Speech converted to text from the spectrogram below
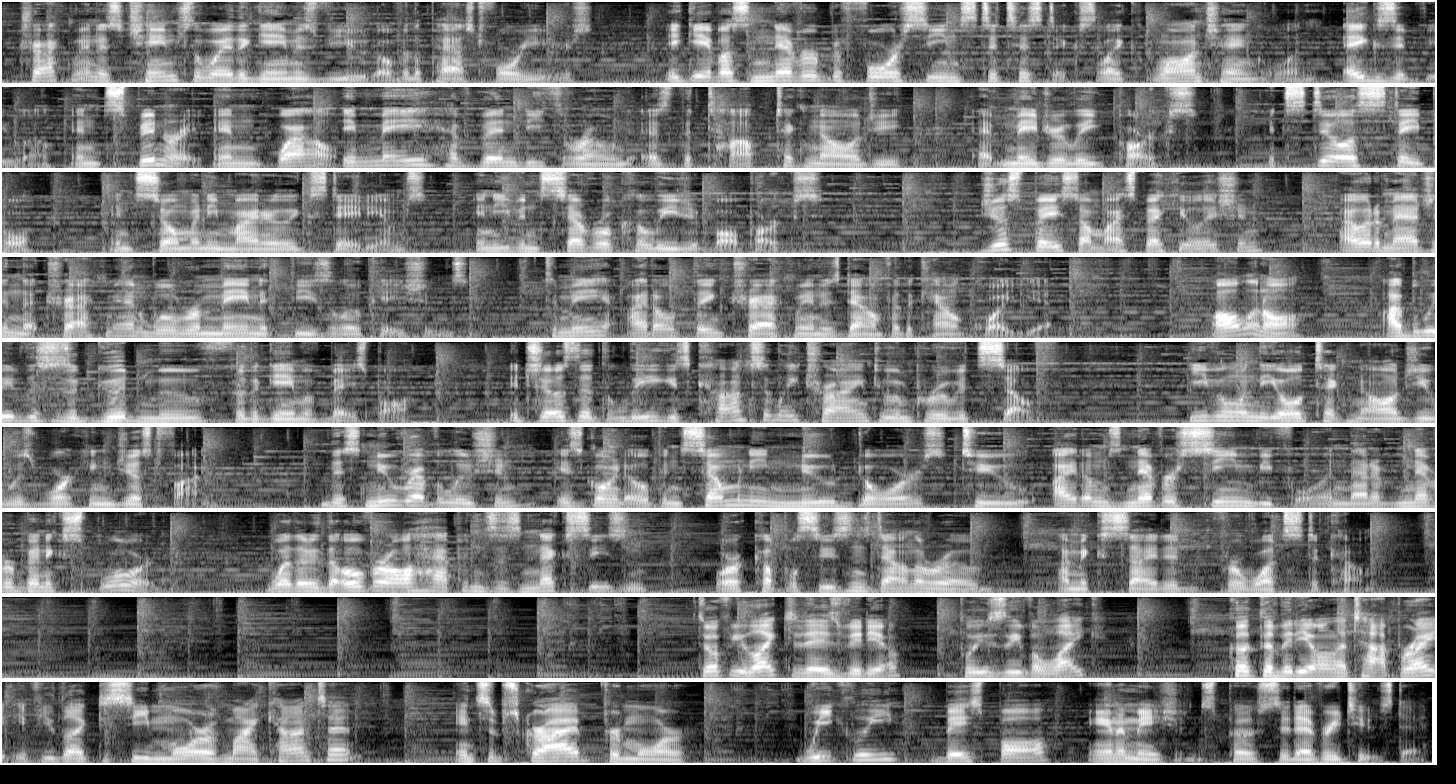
TrackMan has changed the way the game is viewed over the past four years. It gave us never before seen statistics like launch angle and exit velo and spin rate, and while it may have been dethroned as the top technology at major league parks, it's still a staple in so many minor league stadiums and even several collegiate ballparks. Just based on my speculation, I would imagine that TrackMan will remain at these locations. To me, I don't think TrackMan is down for the count quite yet. All in all, I believe this is a good move for the game of baseball. It shows that the league is constantly trying to improve itself, even when the old technology was working just fine. This new revolution is going to open so many new doors to items never seen before and that have never been explored. Whether the overall happens this next season or a couple seasons down the road, I'm excited for what's to come. So if you liked today's video, please leave a like, click the video on the top right if you'd like to see more of my content, and subscribe for more weekly baseball animations posted every Tuesday.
